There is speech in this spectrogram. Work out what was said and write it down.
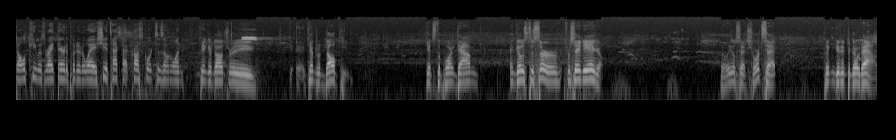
Dahlke was right there to put it away. She attacked that cross court to zone one. King of Adultery, uh, Kendra Dahlke gets the point down and goes to serve for San Diego. Hilley will set short set. Couldn't get it to go down.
